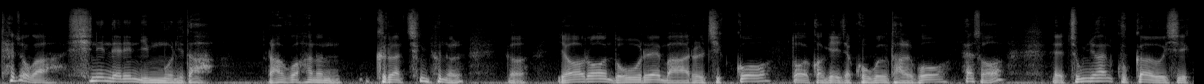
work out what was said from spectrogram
태조가 신이 내린 인물이다라고 하는 그러한 측면을 그 여러 노래 말을 짓고 또 거기에 이제 곡을 달고 해서 중요한 국가 의식,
